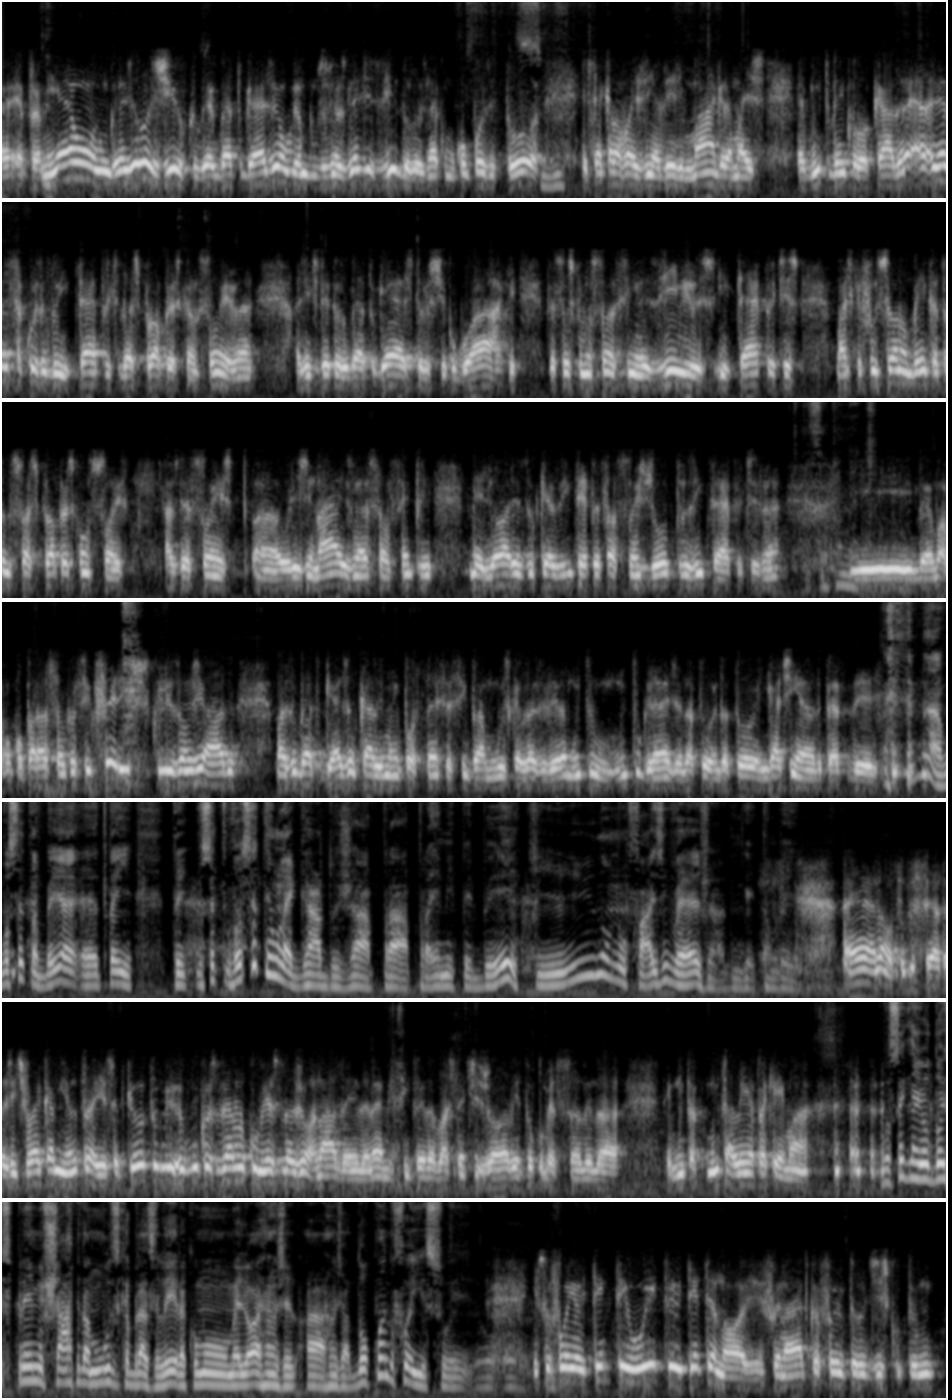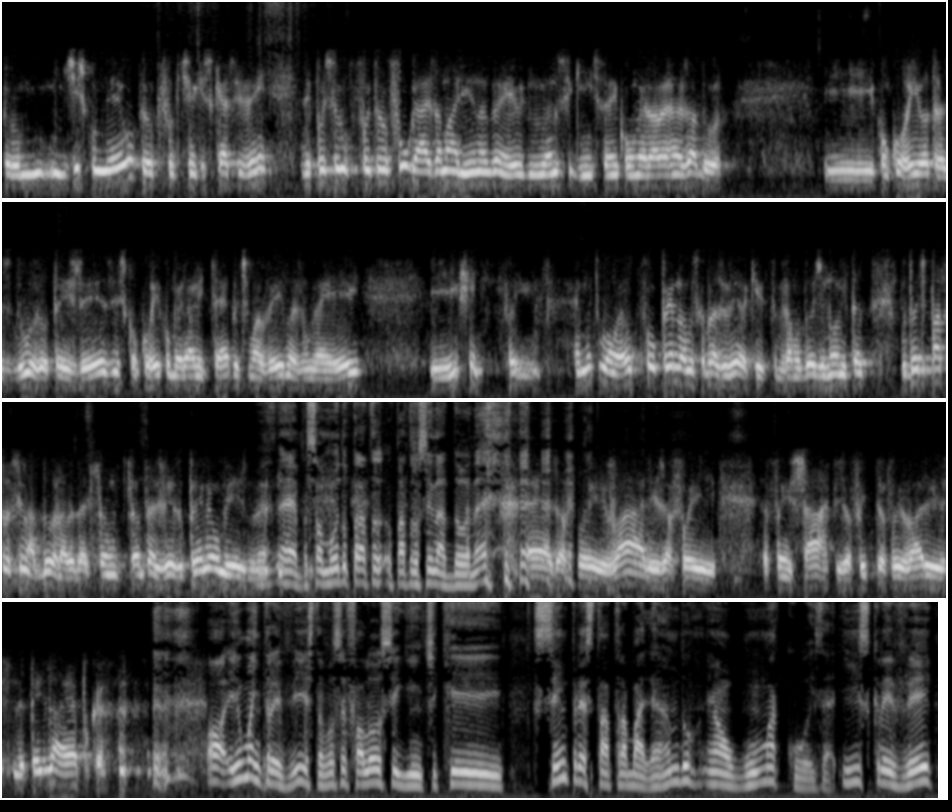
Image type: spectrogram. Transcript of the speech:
é, para mim é um, grande elogio, porque o Beto Guedes é um, um, dos meus grandes ídolos, né? Como compositor. Sim. Ele tem aquela vozinha dele magra, mas é muito bem colocada. Aliás, essa coisa do intérprete das próprias canções, né? A gente vê pelo Beto Guedes, pelo Chico Buarque, pessoas que não são assim exímios intérpretes, mas que funcionam bem cantando suas próprias canções. As versões uh, originais, né, são sempre melhores do que as interpretações de outros intérpretes, né? Exatamente. E é uma comparação que eu fico feliz, fico lisonjeado, mas o Beto Guedes é um cara de uma importância assim para a música brasileira muito muito grande, ainda estou ainda tô engatinhando perto dele. Não, você também é, é, tem, tem você, você tem um legado já para para MPB que não, não faz inveja a ninguém também. É, não, tudo certo. A gente vai caminhando para isso. É porque eu, tô, eu me considero no começo da jornada ainda, né? Me sinto ainda bastante jovem, estou começando ainda. Tem muita, muita lenha para queimar. Você ganhou dois prêmios Sharp da música brasileira como melhor arranjador. Quando foi isso? Isso foi em 88 e 89. Foi na época foi pelo disco, pelo, pelo um disco meu, pelo que foi que tinha que esquece vem. Depois foi, foi pelo Full Gás da Marina, ganhei no ano seguinte também como melhor arranjador. E concorri outras duas ou três vezes, concorri com o melhor intérprete uma vez, mas não ganhei. E, enfim, foi, é muito bom. É, foi o prêmio da música brasileira que já mudou de nome, tanto, mudou de patrocinador, na verdade. São tantas vezes, o prêmio é o mesmo, né? É, só muda o patrocinador, né? é, já foi Vale, já foi, já foi em Sharp, já foi, já foi vários, depende da época. Ó, em uma entrevista você falou o seguinte, que sempre está trabalhando em alguma coisa e escrever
